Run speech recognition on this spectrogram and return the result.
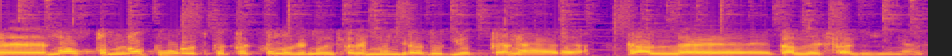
eh, molto meno puro rispetto a quello che noi saremmo in grado di ottenere dalle, dalle saline.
